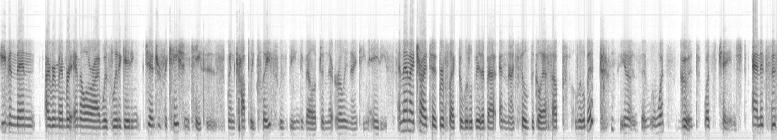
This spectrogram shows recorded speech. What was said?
even then, I remember MLRI was litigating gentrification cases when Copley Place was being developed in the early 1980s. And then I tried to reflect a little bit about, and I filled the glass up a little bit, you know, and said, well, what's good? What's changed? And it's this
